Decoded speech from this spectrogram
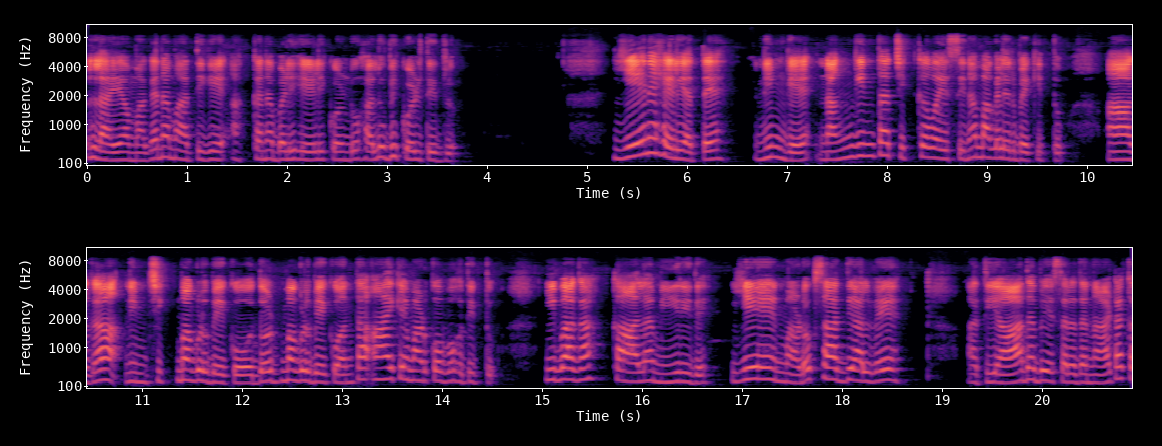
ಲಯ ಮಗನ ಮಾತಿಗೆ ಅಕ್ಕನ ಬಳಿ ಹೇಳಿಕೊಂಡು ಹಲುಬಿಕೊಳ್ತಿದ್ಲು. ಏನೇ ಹೇಳಿ ಅತ್ತೆ, ನಿಮಗೆ ನಂಗಿಂತ ಚಿಕ್ಕ ವಯಸ್ಸಿನ ಮಗಳಿರಬೇಕಿತ್ತು. ಆಗ ನಿಮ್ಮ ಚಿಕ್ಕ ಮಗಳು ಬೇಕೋ, ದೊಡ್ಡ ಮಗಳು ಬೇಕೋ ಅಂತ ಆಯ್ಕೆ ಮಾಡ್ಕೋಬಹುದಿತ್ತು. ಇವಾಗ ಕಾಲ ಮೀರಿದೆ. ಏನು ಮಾಡೋಕ್ಕೆ ಸಾಧ್ಯ ಅಲ್ವೇ? ಅತಿಯಾದ ಬೇಸರದ ನಾಟಕ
